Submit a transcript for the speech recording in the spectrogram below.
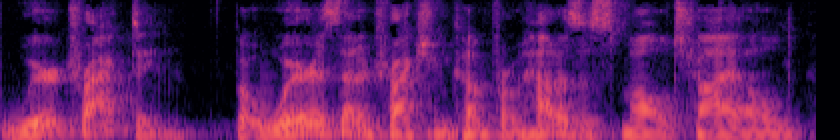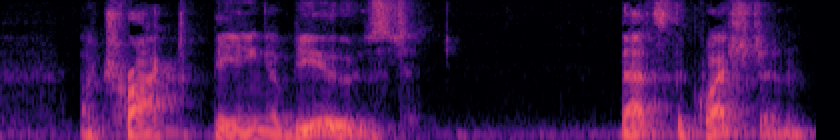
we're attracting but where does that attraction come from? How does a small child attract being abused? That's the question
